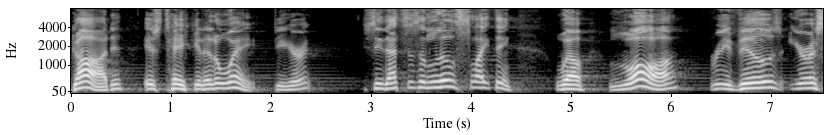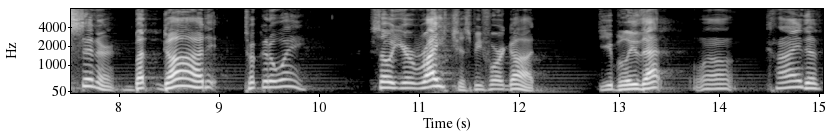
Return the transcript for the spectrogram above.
God is taking it away. Do you hear it? See, that's just a little slight thing. Well, law reveals you're a sinner, but God took it away. So you're righteous before God. Do you believe that? Well, kind of.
